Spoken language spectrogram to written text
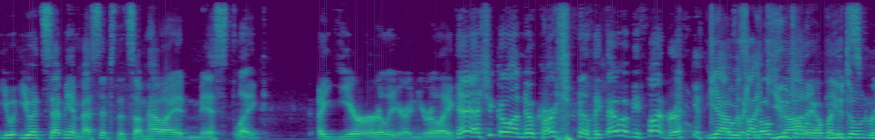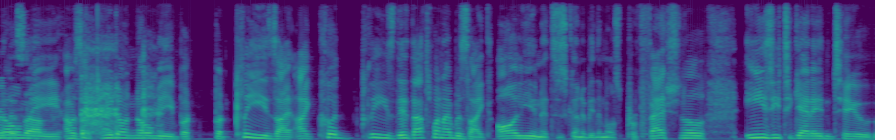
you you had sent me a message that somehow I had missed like a year earlier, and you were like, "Hey, I should go on No Cartridge." like that would be fun, right? Yeah, I was, like, "Oh, you God, I hope I don't, you don't know this up." me. I was like, you don't know me, but but please, I I could please. That's when I was like, all units is going to be the most professional, easy to get into,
